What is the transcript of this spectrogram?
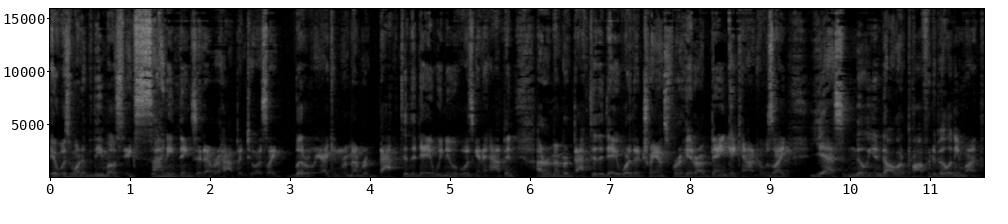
It was one of the most exciting things that ever happened to us. Like, literally, I can remember back to the day we knew it was going to happen. I remember back to the day where the transfer hit our bank account. It was like, yes, million dollar profitability month.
